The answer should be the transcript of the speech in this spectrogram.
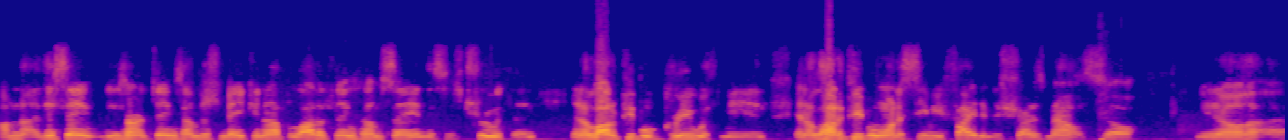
I'm not. This ain't. These aren't things I'm just making up. A lot of things I'm saying. This is truth, and and a lot of people agree with me, and and a lot of people want to see me fight him to shut his mouth. So you know, uh,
